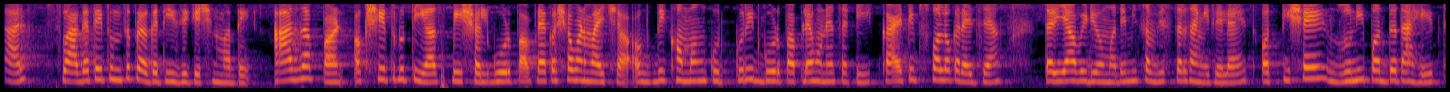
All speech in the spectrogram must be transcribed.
नमस्कार स्वागत आहे तुमचं प्रगती एज्युकेशनमध्ये. आज आपण अक्षय तृतीया स्पेशल गोड पापड्या कशा बनवायच्या अगदी खमंग कुरकुरीत गोड पापड्या होण्यासाठी काय टिप्स फॉलो करायच्या तर या व्हिडिओमध्ये मी सविस्तर सांगितलेल्या आहेत. अतिशय जुनी पद्धत आहेत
